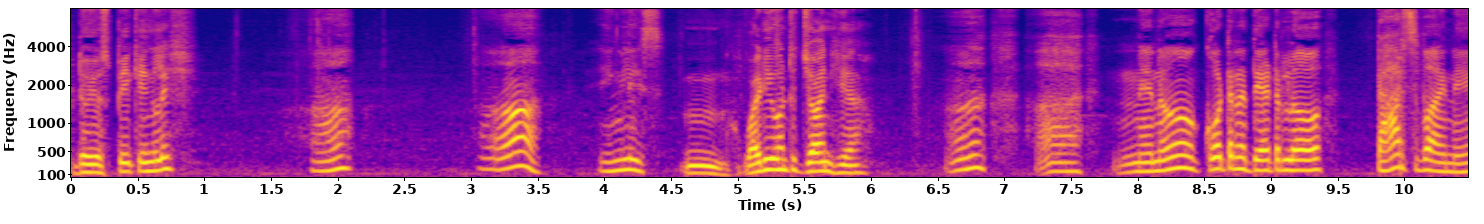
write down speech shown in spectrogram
డూ యూ స్పీక్ ఇంగ్లీష్ ఆ? ఆ, English why do want join here నేను కోటన థియేటర్లో టార్చ్ బాయ్ని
